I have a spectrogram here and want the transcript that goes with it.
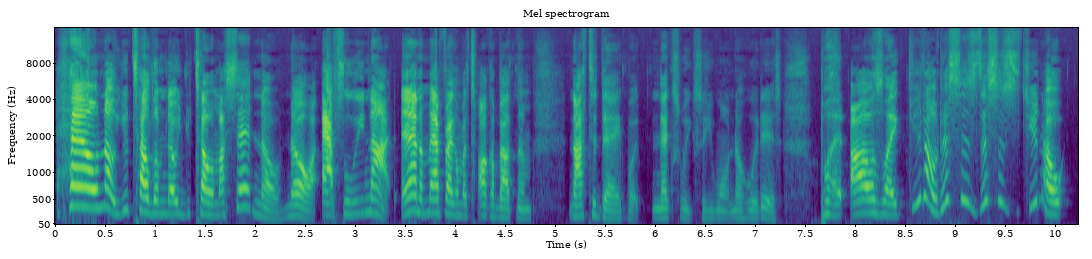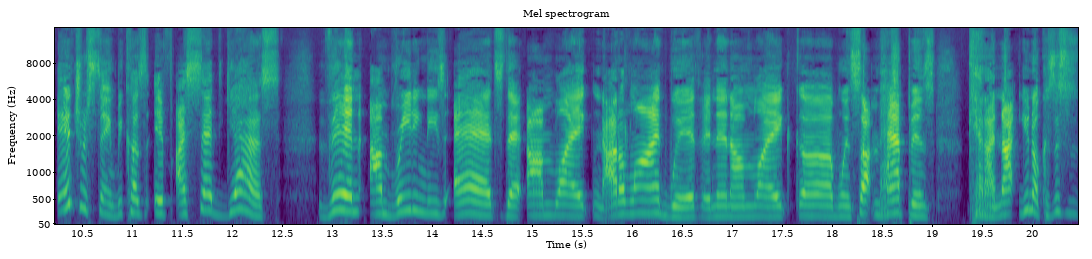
hell no. You tell them no. You tell them I said no. No, absolutely not. And a matter of fact, I'm gonna talk about them not today, but next week, so you won't know who it is. But I was like, you know, this is this is you know interesting because if I said yes, then I'm reading these ads that I'm like not aligned with, and then I'm like, uh, when something happens. Can I not, you know, because this is,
